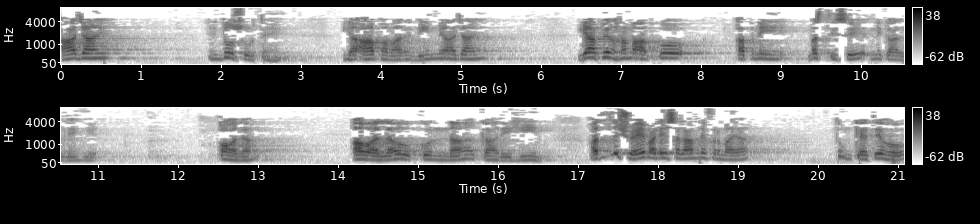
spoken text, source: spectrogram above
آ جائیں یعنی دو صورتیں ہیں۔ یا آپ ہمارے دین میں آ جائیں یا پھر ہم آپ کو اپنی بستی سے نکال دیں گے۔ اولا اولو کنہ کارہین۔ حضرت شعیب علیہ السلام نے فرمایا، تم کہتے ہو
